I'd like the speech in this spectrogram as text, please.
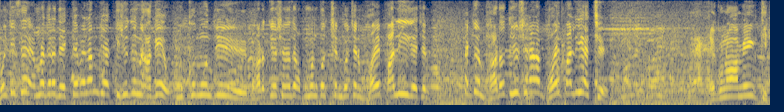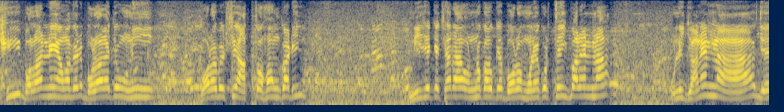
বলছি স্যার, আমরা যেটা দেখতে পেলাম যে কিছুদিন আগে মুখ্যমন্ত্রী ভারতীয় সেনাদের অপমান করছেন, বলছেন ভয়ে পালিয়ে গেছেন। একজন ভারতীয় সেনারা ভয়ে পালিয়ে যাচ্ছে। এগুলো আমি কিছুই বলার নেই, আমাদের বলার আছে উনি বড় বেশি আত্মহংকারী। নিজেকে ছাড়া অন্য কাউকে বড় মনে করতেই পারেন না। উনি জানেন না যে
